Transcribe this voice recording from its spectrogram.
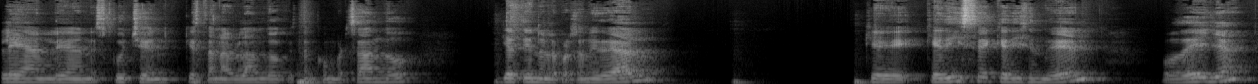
lean, lean, escuchen qué están hablando, qué están conversando ya tiene a la persona ideal, que, que dice, que dicen de él o de ella,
